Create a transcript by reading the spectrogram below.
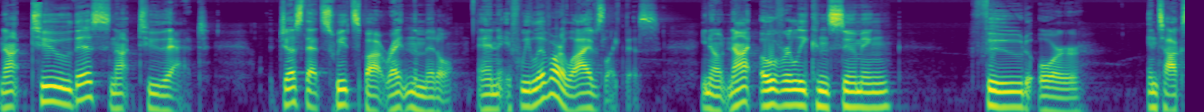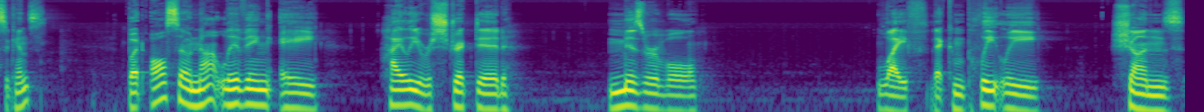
Not to this, not to that. just that sweet spot right in the middle. And if we live our lives like this, you know, not overly consuming food or intoxicants, but also not living a highly restricted, miserable life that completely shuns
